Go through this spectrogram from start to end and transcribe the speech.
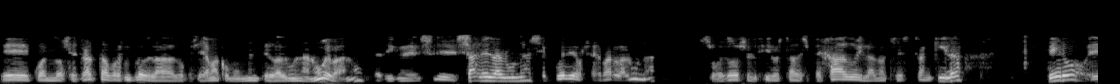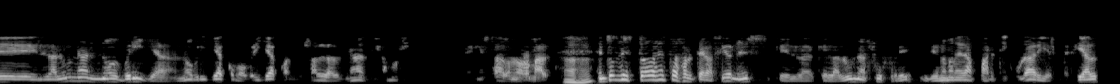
eh, cuando se trata, por ejemplo, de la, lo que se llama comúnmente la luna nueva, ¿no? Es decir, sale la luna, se puede observar la luna, sobre todo si el cielo está despejado y la noche es tranquila, pero eh, la luna no brilla, no brilla como brilla cuando sale la luna, digamos, en estado normal. Entonces, todas estas alteraciones que la, que la luna sufre de una manera particular y especial,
